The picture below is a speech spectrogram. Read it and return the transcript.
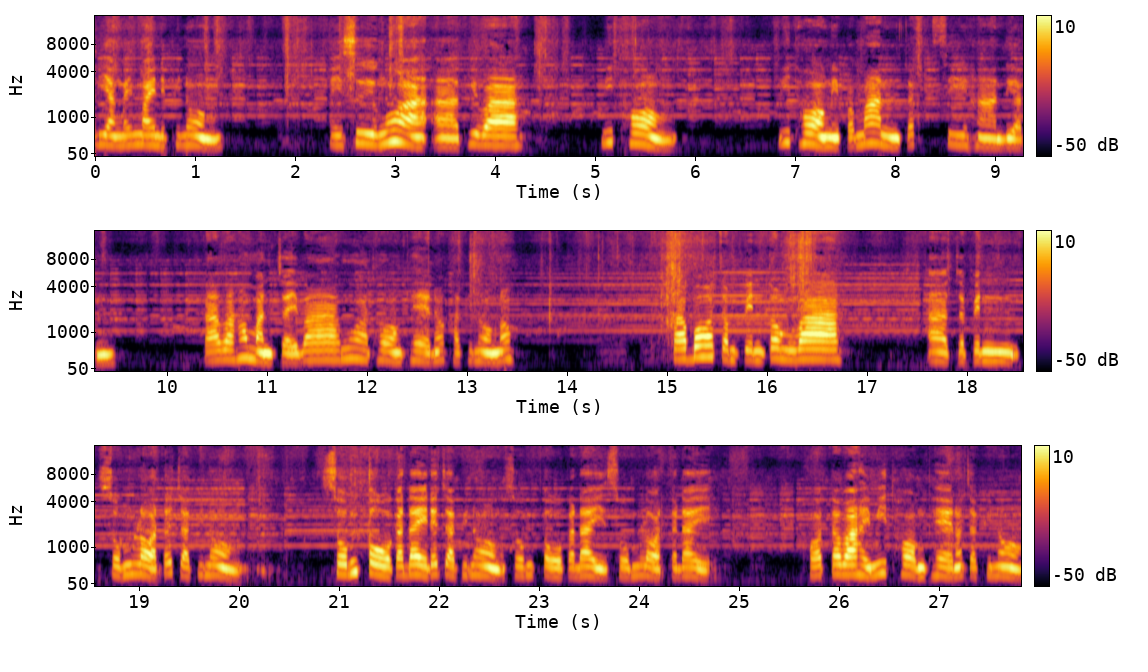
เลี้ยงใหม่ๆนี่พี่น้องให้ซื้องัวอ่าที่ว่ามีทอง มีทองนี่ประมาณจักสี่หาเดือนกาว่าเฮามั่นใจว่างัวทองแท้เนาะค่ะพี่น้องเนาะปลาบ่อจำเป็นต้องว่าอ่าจะเป็นสมหลอดด้อจ้ะพี่น้อง สมโตก็ได้ด้อจ้ะพี่น้อง สมโตก็ได้ สมหลอดก็ได้ ขอแต่ว่าให้มีทองแท้เนาะจ้ะพี่น้อง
